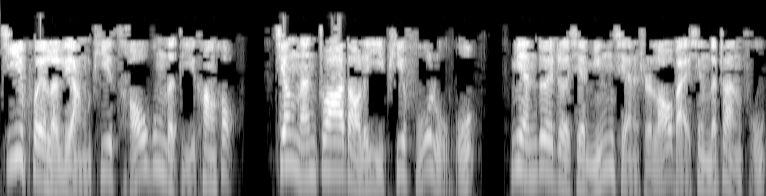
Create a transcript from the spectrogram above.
击溃了两批曹公的抵抗后。江南抓到了一批俘虏，面对这些明显是老百姓的战俘，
